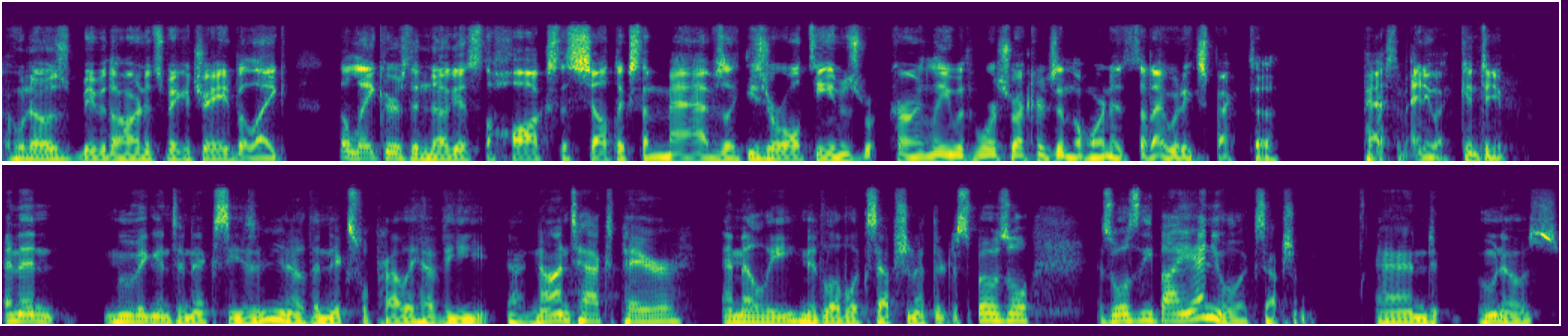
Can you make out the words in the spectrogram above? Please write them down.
who knows? Maybe the Hornets make a trade, but like the Lakers, the Nuggets, the Hawks, the Celtics, the Mavs, like these are all teams currently with worse records than the Hornets that I would expect to pass them. Anyway, continue. And then moving into next season, you know, the Knicks will probably have the uh, non-taxpayer MLE mid-level exception at their disposal, as well as the biannual exception. And who knows?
